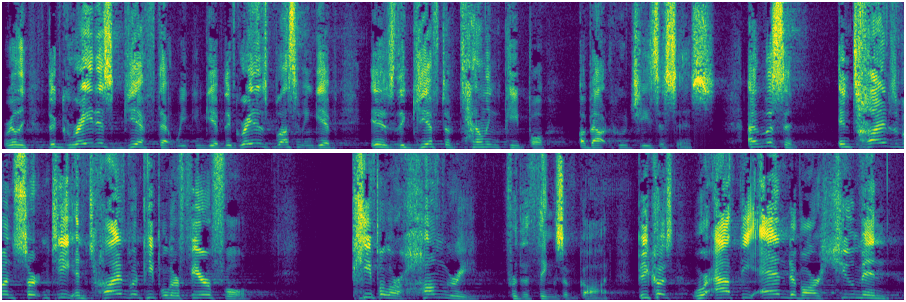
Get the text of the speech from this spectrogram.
Really, the greatest gift that we can give, the greatest blessing we can give is the gift of telling people about who Jesus is. And listen, in times of uncertainty, in times when people are fearful, people are hungry for the things of God because we're at the end of our human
